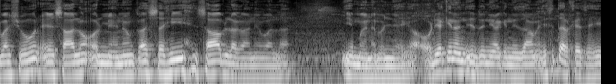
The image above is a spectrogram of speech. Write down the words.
بشور، اے سالوں اور مہینوں کا صحیح حساب لگانے والا یہ معنی بن جائے گا۔ اور یقیناً اس دنیا کے نظام اسی طریقے سے ہی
